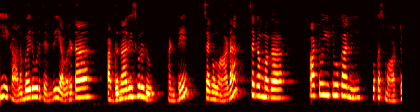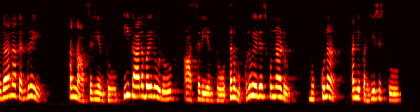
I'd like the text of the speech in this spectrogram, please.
ఈ కాలభైరవుడి తండ్రి ఎవరటా? అర్ధనారీశ్వరుడు. అంటే సగం ఆడ సగం మగ. అటు ఇటు కానీ ఒక స్మార్తుడా నా తండ్రి? అన్న ఆశ్చర్యంతో ఈ కాలభైరవుడు ఆశ్చర్యంతో తన ముక్కును వేలేసుకున్నాడు. ముక్కున అని పరిహసిస్తూ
